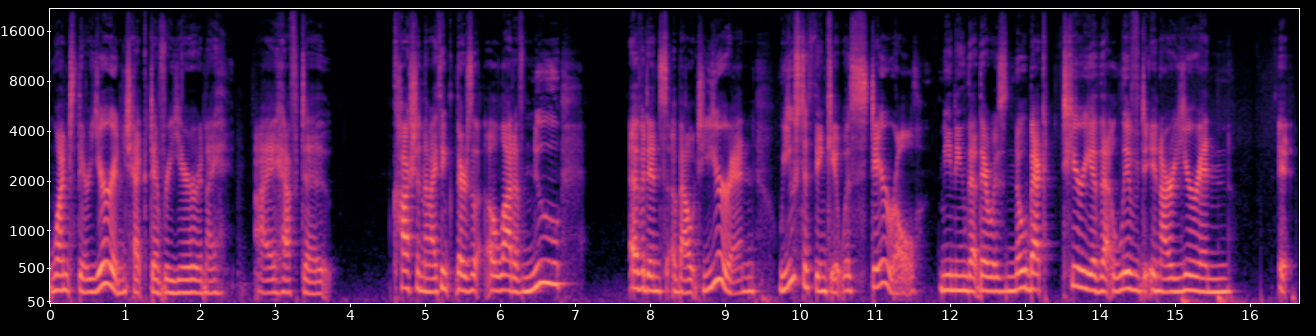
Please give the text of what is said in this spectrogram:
want their urine checked every year. And I, I have to caution them. I think there's a, a lot of new evidence about urine. We used to think it was sterile, meaning that there was no bacteria that lived in our urine. It,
